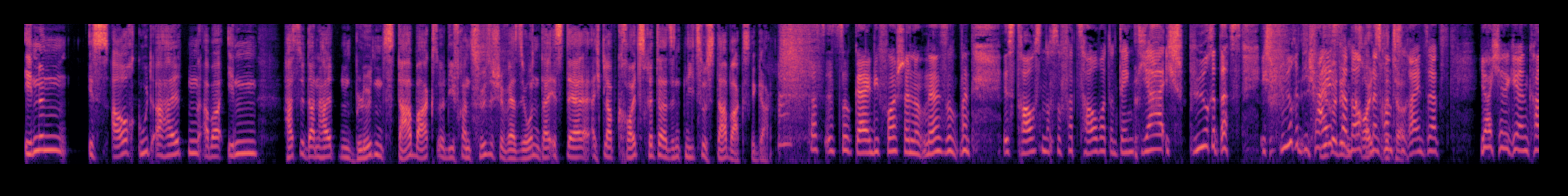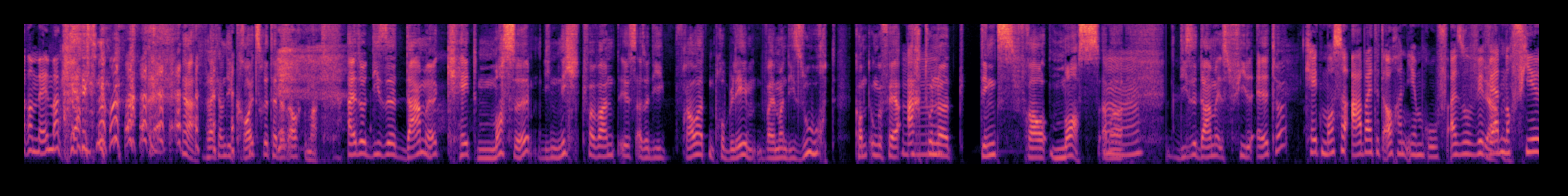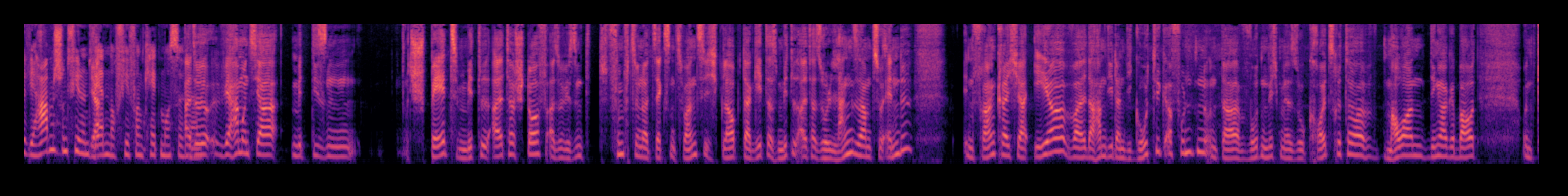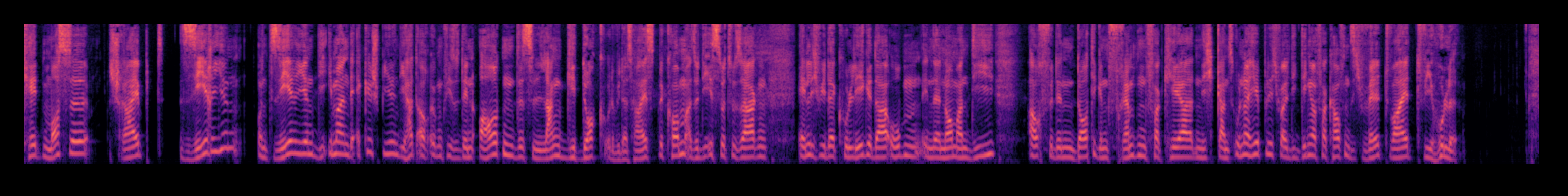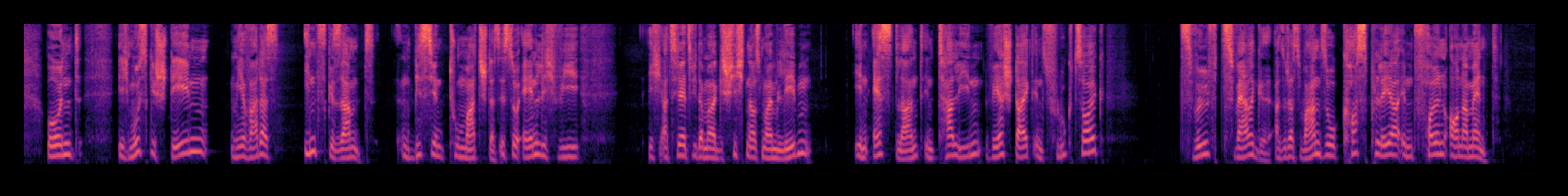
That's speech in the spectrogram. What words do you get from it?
Innen ist auch gut erhalten, aber innen hast du dann halt einen blöden Starbucks oder die französische Version. Da ist der, ich glaube, Kreuzritter sind nie zu Starbucks gegangen. Das ist so geil, die Vorstellung, ne? So, man ist draußen noch so verzaubert und denkt, ja, ich spüre das, ich spüre die ich Geister spüre noch. Und dann kommst du rein und sagst, ja, ich hätte gern Karamell Macchiato. ja, vielleicht haben die Kreuzritter das auch gemacht. Also diese Dame, Kate Mosse, die nicht verwandt ist, also die Frau hat ein Problem, weil man die sucht, kommt ungefähr mhm. 800 Dingsfrau Moss. Aber mhm. diese Dame ist viel älter. Kate Mosse arbeitet auch an ihrem Ruf. Also wir ja. werden noch viel, wir haben schon viel und ja. werden noch viel von Kate Mosse hören. Also wir haben uns ja mit diesen Spätmittelalterstoff, also wir sind 1526, ich glaube, da geht das Mittelalter so langsam zu Ende. In Frankreich ja eher, weil da haben die dann die Gotik erfunden und da wurden nicht mehr so Kreuzritter, Mauern, Dinger gebaut. Und Kate Mosse schreibt Serien und Serien, die immer in der Ecke spielen. Die hat auch irgendwie so den Orden des Languedoc oder wie das heißt bekommen. Also die ist sozusagen ähnlich wie der Kollege da oben in der Normandie auch für den dortigen Fremdenverkehr nicht ganz unerheblich, weil die Dinger verkaufen sich weltweit wie Hulle. Und ich muss gestehen, mir war das insgesamt ein bisschen too much. Das ist so ähnlich wie, ich erzähle jetzt wieder mal Geschichten aus meinem Leben. In Estland, in Tallinn, wer steigt ins Flugzeug? Zwölf Zwerge. Also das waren so Cosplayer in vollen Ornament.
